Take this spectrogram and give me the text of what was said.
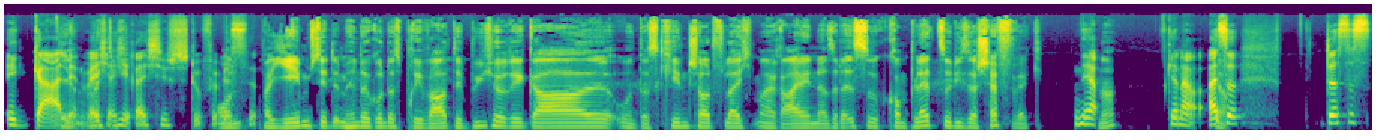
Egal Ja, in welcher richtig. Hierarchiestufe wir Und sind. bei jedem steht im Hintergrund das private Bücherregal und das Kind schaut vielleicht mal rein. Also da ist so komplett so dieser Chef weg. Ja, ne? genau. Also das ist,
